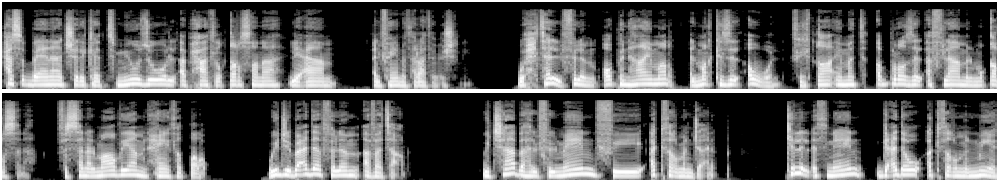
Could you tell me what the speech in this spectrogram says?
حسب بيانات شركة MUSO لأبحاث القرصنة لعام 2023 واحتل فيلم أوبنهايمر المركز الأول في قائمة أبرز الأفلام المقرصنة في السنة الماضية من حيث الطلب. ويجي بعده فيلم أفاتار. ويتشابه الفيلمين في أكثر من جانب. كل الاثنين قعدوا أكثر من 100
